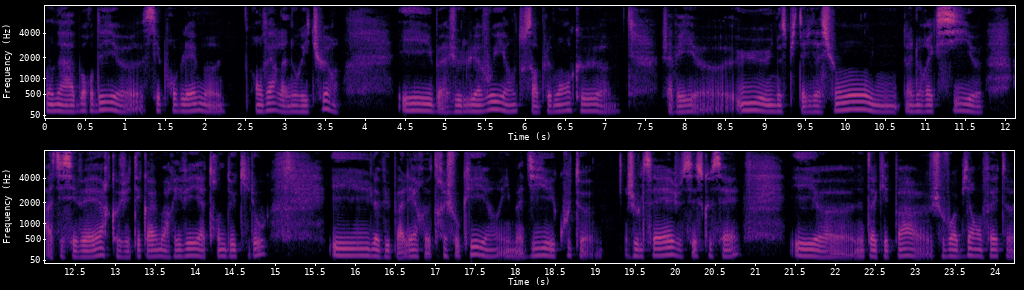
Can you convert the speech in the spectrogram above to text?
on a abordé ces problèmes envers la nourriture. Et bah, je lui avouais hein, tout simplement que j'avais eu une hospitalisation, une anorexie assez sévère, que j'étais quand même arrivée à 32 kilos et il n'avait pas l'air très choqué. Hein. Il m'a dit, écoute, euh, je le sais, je sais ce que c'est. Et euh, ne t'inquiète pas, je vois bien en fait euh,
